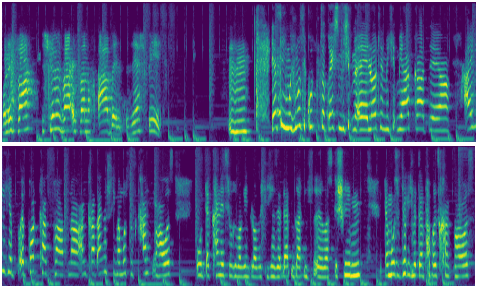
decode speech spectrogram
Und es war, das Schlimme war, es war noch Abend, sehr spät. Mhm. Jetzt, ich, ich muss dich kurz unterbrechen. Mich, äh, Leute, mich, mir hat gerade der eigentliche äh, Podcast-Partner an, gerade angeschrieben, man muss ins Krankenhaus. Und der kann jetzt hier rübergehen, glaube ich nicht. Also, der hat mir gerade äh, was geschrieben. Der muss jetzt wirklich mit seinem Papa ins Krankenhaus.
